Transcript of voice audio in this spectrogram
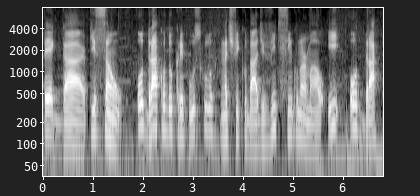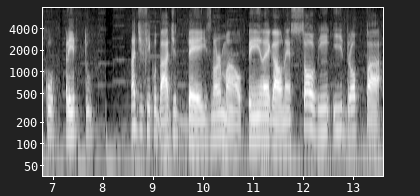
pegar, que são o Draco do Crepúsculo na dificuldade 25 normal e o Draco Preto na dificuldade 10 normal. Bem legal, né? Só vir e dropar.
